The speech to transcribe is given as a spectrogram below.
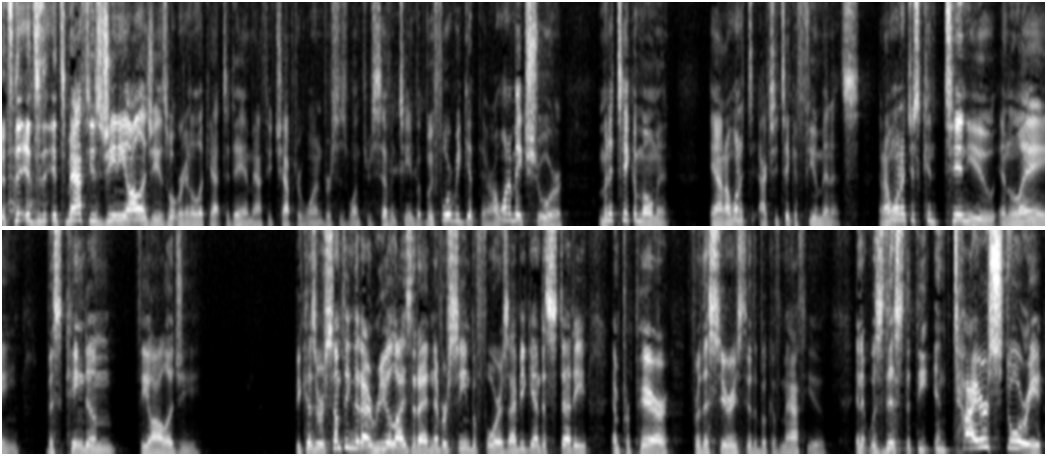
it's, the, it's, it's Matthew's genealogy, is what we're going to look at today in Matthew chapter 1, verses 1 through 17. But before we get there, I want to make sure, I'm going to take a moment, and I want to actually take a few minutes and I want to just continue in laying this kingdom theology. Because there was something that I realized that I had never seen before as I began to study and prepare for this series through the book of Matthew. And it was this that the entire story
